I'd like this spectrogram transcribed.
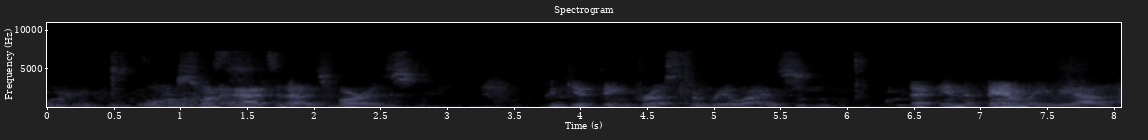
I just want to add to that as far as the gifting for us to realize that in the family we have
